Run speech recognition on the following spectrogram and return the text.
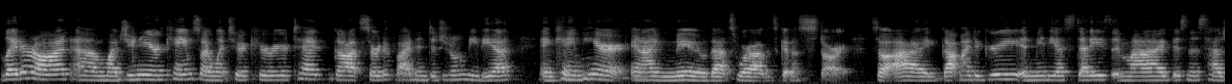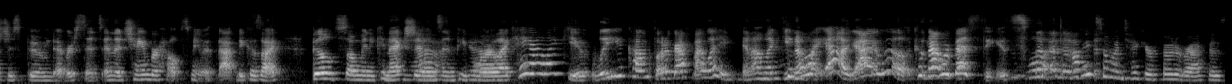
Later on, um, my junior year came, so I went to a career tech, got certified in digital media, and came here. And I knew that's where I was gonna start. So I got my degree in media studies, and my business has just boomed ever since. And the chamber helps me with that because I build so many connections, Yeah, and people yeah. are like, "Hey, I like you. Will you come photograph my wedding?" And I'm like, "You know what? Yeah, yeah, I will, because now we're besties." Well, and having someone take your photograph is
